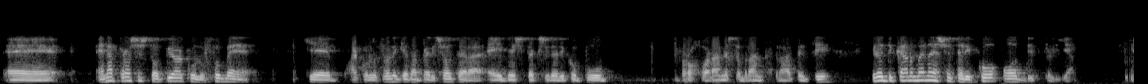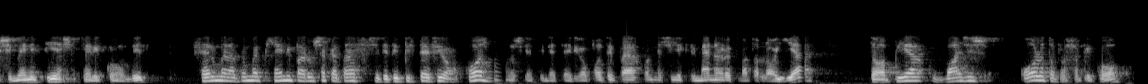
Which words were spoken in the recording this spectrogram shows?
Ε, ένα process το οποίο ακολουθούμε και ακολουθούν και τα περισσότερα agents στο εξωτερικό που προχωράνε στο brand strategy είναι ότι κάνουμε ένα εσωτερικό audit, παιδιά. Που σημαίνει τι εσωτερικό audit, θέλουμε να δούμε ποια είναι η παρούσα κατάσταση και τι πιστεύει ο κόσμος για την εταιρεία. Οπότε υπάρχουν συγκεκριμένα ερωτηματολόγια, τα οποία βάζεις όλο το προσωπικό,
